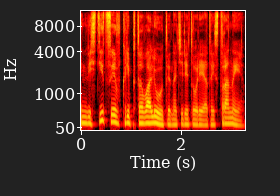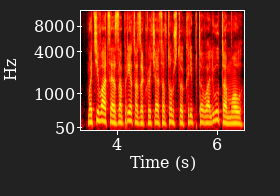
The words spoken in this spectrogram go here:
инвестиции в криптовалюты на территории этой страны. Мотивация запрета заключается в том, что криптовалюта, мол,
